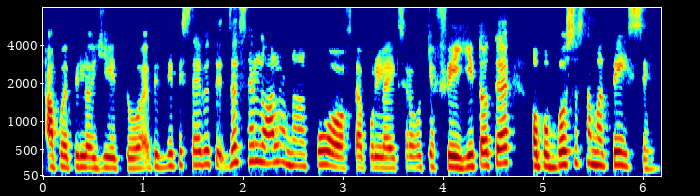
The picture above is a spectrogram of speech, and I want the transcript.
από επιλογή του, επειδή πιστεύει ότι δεν θέλω άλλο να ακούω αυτά που λέει, ξέρω εγώ, και φύγει, τότε ο πομπός θα σταματήσει.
